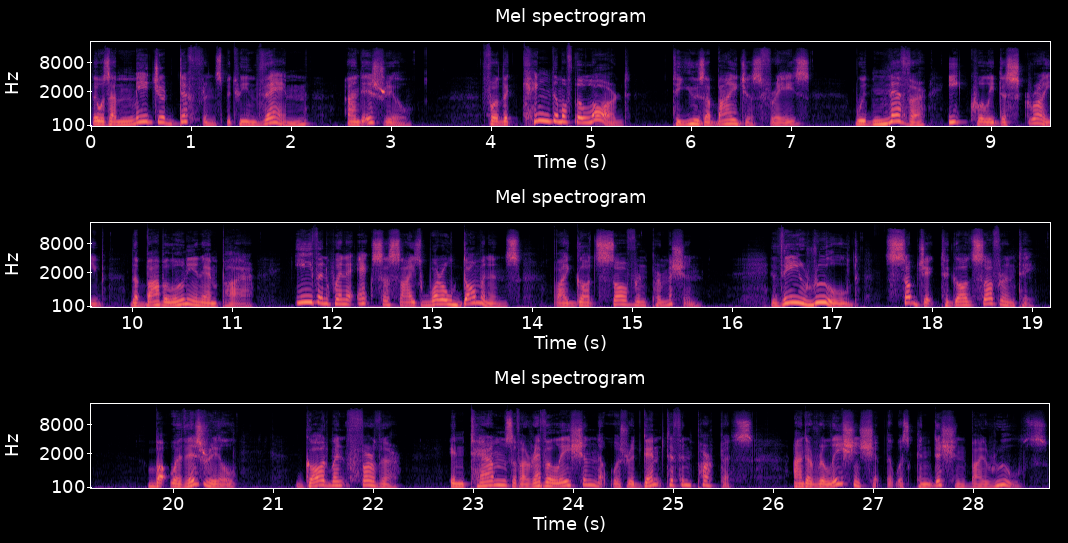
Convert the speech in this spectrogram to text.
there was a major difference between them and Israel. For the kingdom of the Lord, to use Abijah's phrase, would never equally describe the Babylonian Empire, even when it exercised world dominance by God's sovereign permission. They ruled subject to God's sovereignty. But with Israel, God went further in terms of a revelation that was redemptive in purpose and a relationship that was conditioned by rules.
